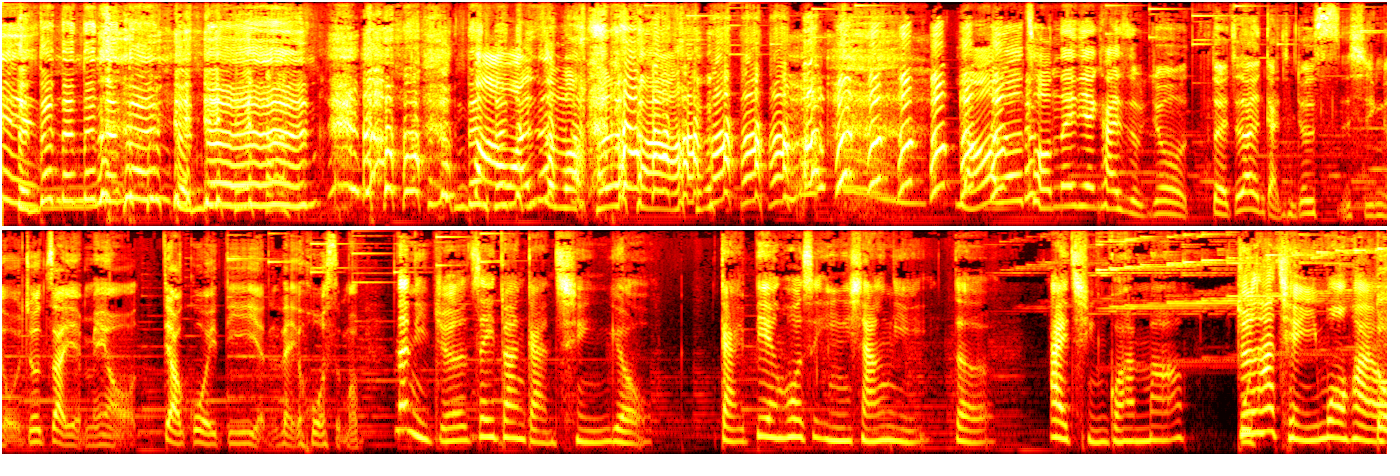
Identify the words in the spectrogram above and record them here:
噔噔噔噔噔噔噔噔，把玩什么啦？然后就从那天开始，我就对这段感情就是死心了，我就再也没有掉过一滴眼泪或什么。那你觉得这一段感情有改变或是影响你的爱情观吗？就是他潜移默化有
